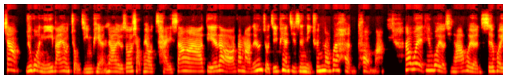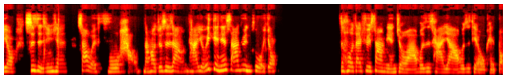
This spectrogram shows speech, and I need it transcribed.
像如果你一般用酒精片，像有时候小朋友踩伤啊、跌倒啊、干嘛的，用酒精片，其实你去弄会很痛嘛。那我也听过有其他会员是会用湿纸巾先稍微敷好，然后就是让它有一点点杀菌作用，之后再去上碘酒啊，或是擦药，或是贴 OK 绷。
